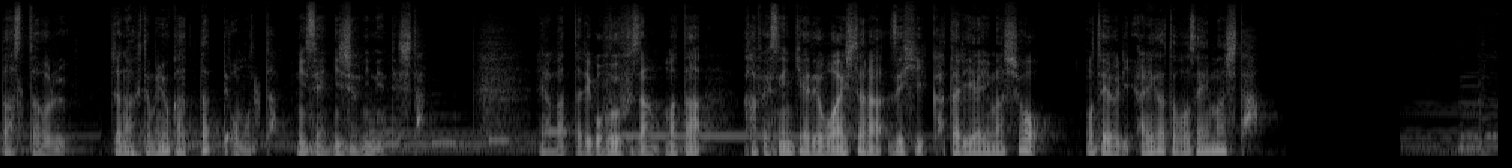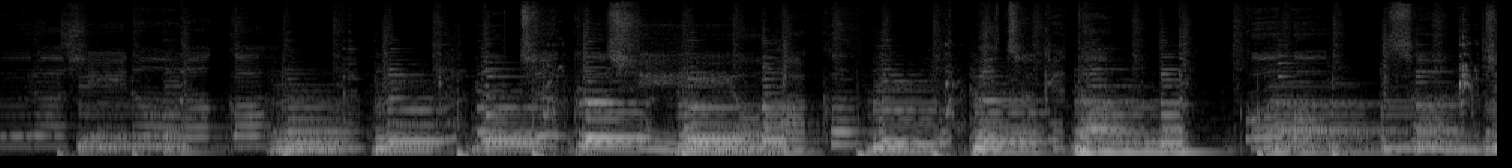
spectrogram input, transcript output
バスタオルじゃなくてもよかったって思った。2022年でした。いやまったりご夫婦さんまたカフェ千キ屋でお会いしたらぜひ語り合いましょう。お便りありがとうございました。暮らしの中美しい余白見つけた午後3時。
